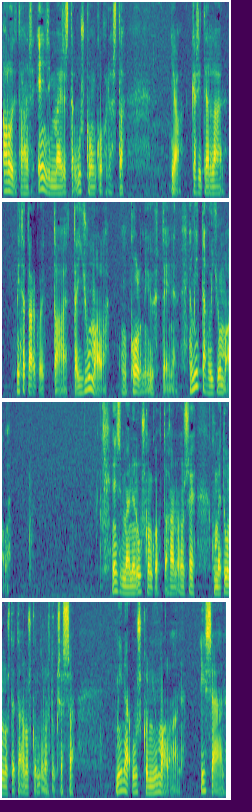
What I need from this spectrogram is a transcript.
aloitetaan se ensimmäisestä uskon kohdasta ja käsitellään, mitä tarkoittaa, että Jumala on kolmiyhteinen ja mitä on Jumala. Ensimmäinen uskonkohtahan on se, kun me tunnustetaan uskontunnustuksessa – minä uskon Jumalaan, Isään,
